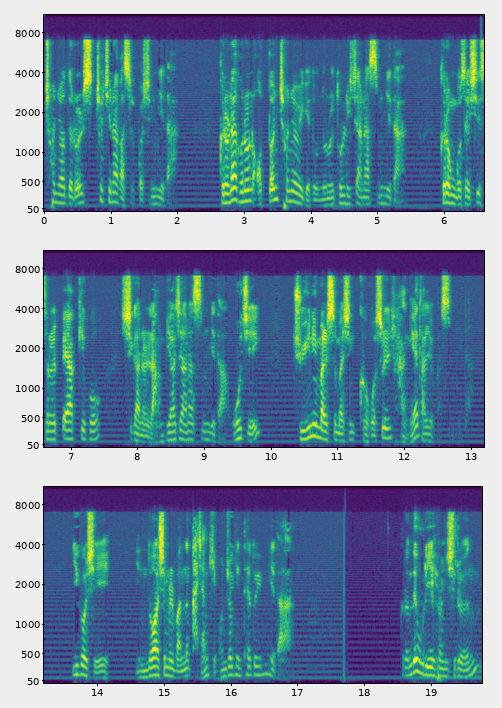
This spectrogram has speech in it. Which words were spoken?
처녀들을 스쳐 지나갔을 것입니다. 그러나 그는 어떤 처녀에게도 눈을 돌리지 않았습니다. 그런 곳에 시선을 빼앗기고 시간을 낭비하지 않았습니다. 오직 주인이 말씀하신 그곳을 향해 달려갔습니다. 이것이 인도하심을 받는 가장 기본적인 태도입니다. 그런데 우리의 현실은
